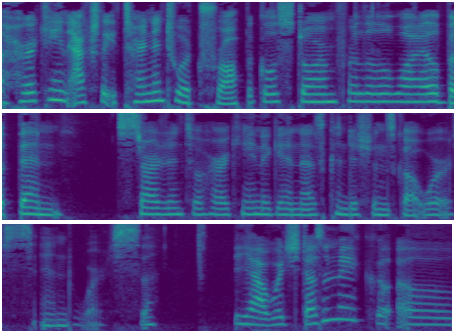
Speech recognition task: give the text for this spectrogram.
hurricane actually turned into a tropical storm for a little while, but then started into a hurricane again as conditions got worse and worse. Yeah, which doesn't make a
